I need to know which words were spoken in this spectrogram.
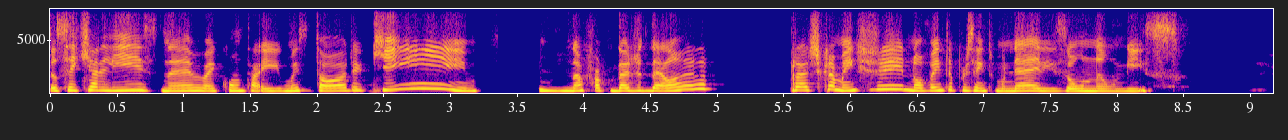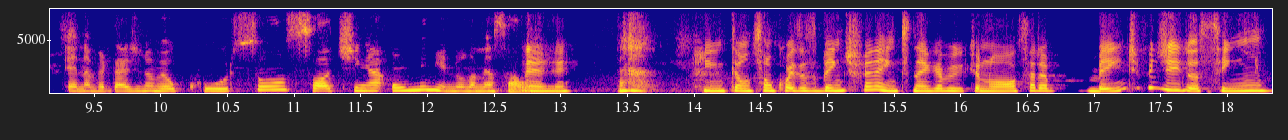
Eu sei que a Liz, né, vai contar aí uma história que na faculdade dela era praticamente 90% mulheres ou não nisso. É, na verdade, no meu curso só tinha um menino na minha sala. É. Então são coisas bem diferentes, né, Gabi? Porque o nosso era bem dividido, assim.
